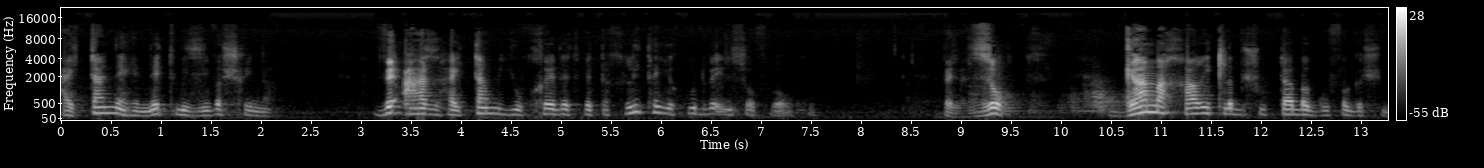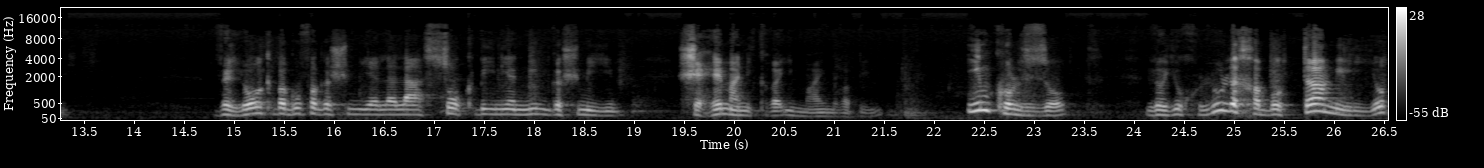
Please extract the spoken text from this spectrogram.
הייתה נהנית מזיו השכינה, ואז הייתה מיוחדת בתכלית הייחוד באינסוף ברוך הוא. ולזאת, גם אחר התלבשותה בגוף הגשמי, ולא רק בגוף הגשמי אלא לעסוק בעניינים גשמיים שהם הנקראים מים רבים. עם כל זאת לא יוכלו לכבותה מלהיות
